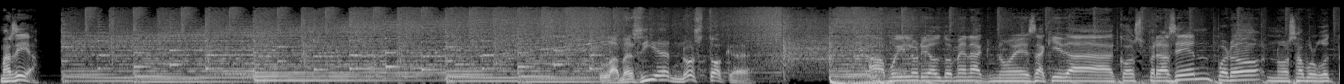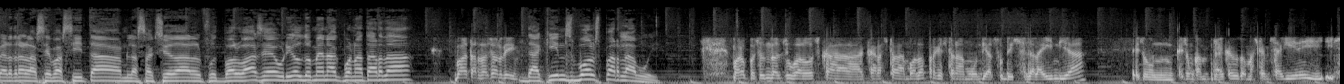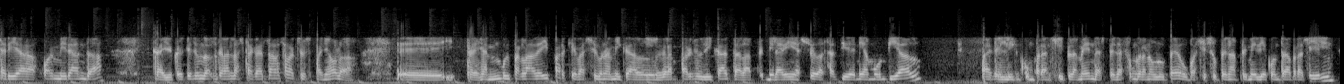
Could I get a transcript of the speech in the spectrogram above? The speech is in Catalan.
Masia. La Masia no es toca. Avui l'Oriol Domènech no és aquí de cos present, però no s'ha volgut perdre la seva cita amb la secció del futbol base. Oriol Domènech, bona tarda. Bona tarda, Jordi. De quins vols parlar avui? Bueno, doncs un dels jugadors que, que ara està de moda perquè està en el Mundial Sub-17 de la Índia, és un, és un campionat que tothom estem seguint i, i seria Juan Miranda, que jo crec que és un dels grans destacats de la selecció espanyola. Eh, precisament vull parlar d'ell perquè va ser una mica el gran perjudicat de la primera alineació de Santidènia Mundial, perquè ell incomprensiblement, després de fer un gran europeu, va ser suplent el primer dia contra Brasil,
